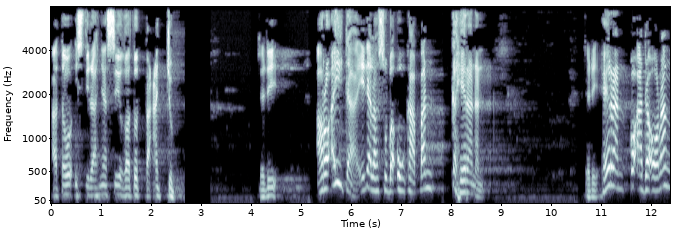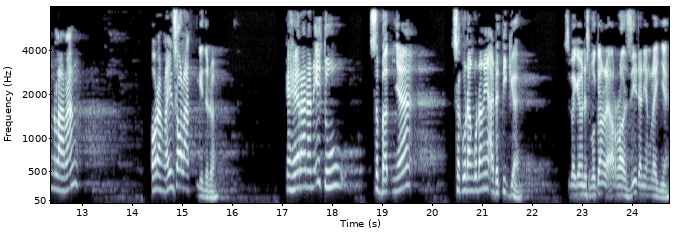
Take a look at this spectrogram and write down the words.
atau istilahnya sighatut ta'ajjub. Jadi ara'aita ini adalah sebuah ungkapan keheranan. Jadi heran kok ada orang ngelarang orang lain sholat gitu loh. Keheranan itu sebabnya sekurang-kurangnya ada tiga. Sebagaimana disebutkan oleh Razi dan yang lainnya.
